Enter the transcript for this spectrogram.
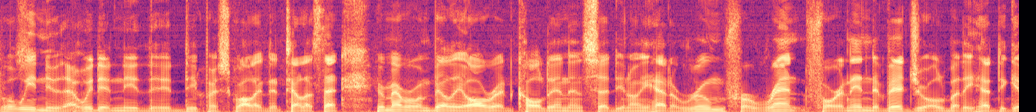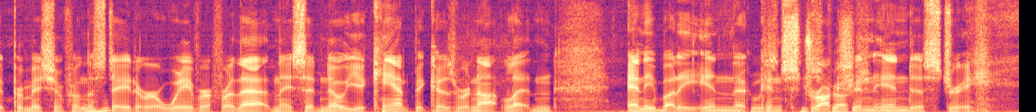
Well, we knew that. We didn't need the DePasquale to tell us that. You remember when Billy Allred called in and said, you know, he had a room for rent for an individual, but he had to get permission from the Mm-hmm. state or a waiver for that. And they said, no, you can't because we're not letting anybody in the construction, construction. industry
